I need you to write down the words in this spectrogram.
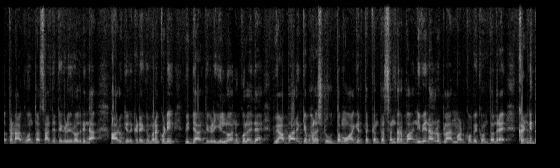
ಒತ್ತಡ ಆಗುವಂಥ ಸಾಧ್ಯತೆಗಳು ಇರೋದ್ರಿಂದ ಆರೋಗ್ಯದ ಕಡೆ ಗಮನ ಕೊಡಿ. ವಿದ್ಯಾರ್ಥಿಗಳಿಗೆ ಇಲ್ಲೂ ಅನುಕೂಲ ಇದೆ. ವ್ಯಾಪಾರಕ್ಕೆ ಬಹಳಷ್ಟು ಉತ್ತಮವಾಗಿರ್ತಕ್ಕಂಥ ಸಂದರ್ಭ. ನೀವೇನಾದರೂ ಪ್ಲಾನ್ ಮಾಡ್ಕೋಬೇಕು ಅಂತಂದ್ರೆ ಖಂಡಿತ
